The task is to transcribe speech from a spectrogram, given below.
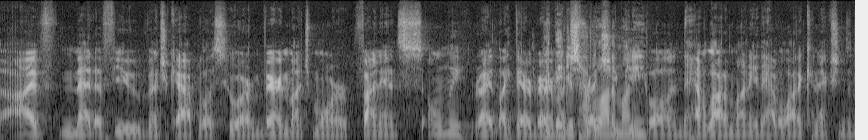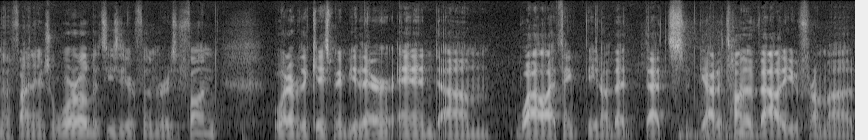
I've met a few venture capitalists who are very much more finance only, right? Like they're very Like they much just have a lot of money. people and they have a lot of money, they have a lot of connections in the financial world. It's easier for them to raise a fund, whatever the case may be there. And um, while I think you know that that's got a ton of value from a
